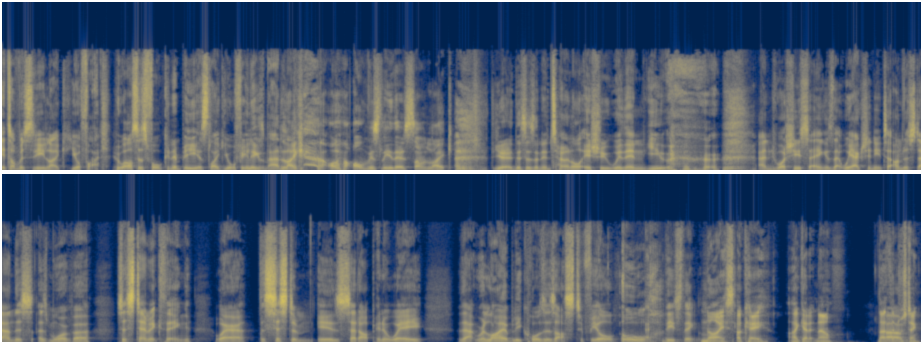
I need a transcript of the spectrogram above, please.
it's obviously like your fault. Who else's fault can it be? It's like your feelings, man. Like, obviously, there's some like, you know, this is an internal issue within you. and what she's saying is that we actually need to understand this as more of a systemic thing, where the system is set up in a way that reliably causes us to feel Ooh. these things. Nice. Okay, I get it now. That's Um, interesting.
